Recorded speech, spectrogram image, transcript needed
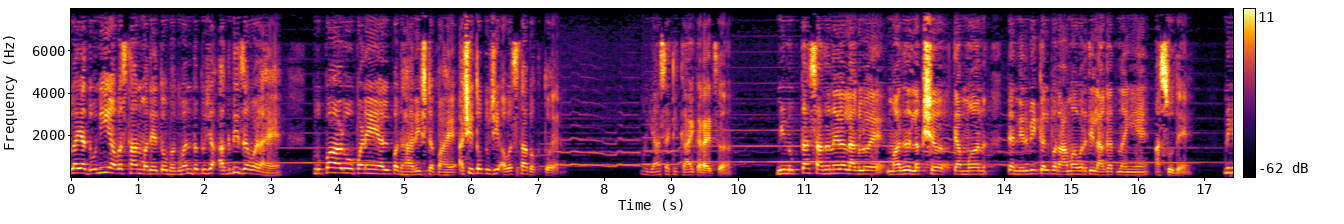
तुला या दोन्ही अवस्थांमध्ये तो भगवंत तुझ्या अगदी जवळ आहे. कृपाळूपणे अल्पधारिष्ट पाहे अशी तो तुझी अवस्था बघतोय. मग यासाठी काय करायचं? मी नुकताच साधनेला लागलोय. माझं लक्ष त्या मन त्या निर्विकल्प रामावरती लागत नाहीये. असू दे. मी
